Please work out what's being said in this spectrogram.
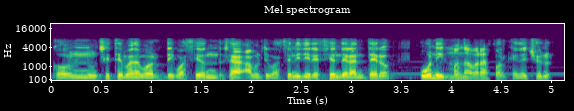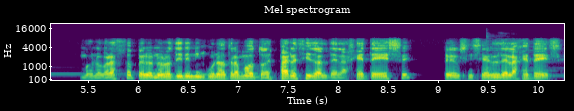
con un sistema de amortiguación, o sea, amortiguación y dirección delantero único? Monobrazo. Porque de hecho, monobrazo, pero no lo tiene ninguna otra moto. Es parecido al de la GTS, pero sin ser el de la GTS.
